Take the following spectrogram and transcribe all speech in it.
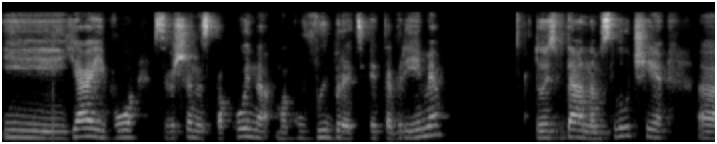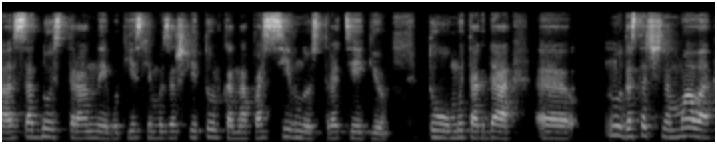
и я его совершенно спокойно могу выбрать это время. То есть в данном случае, э, с одной стороны, вот если мы зашли только на пассивную стратегию, то мы тогда э, ну, достаточно мало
